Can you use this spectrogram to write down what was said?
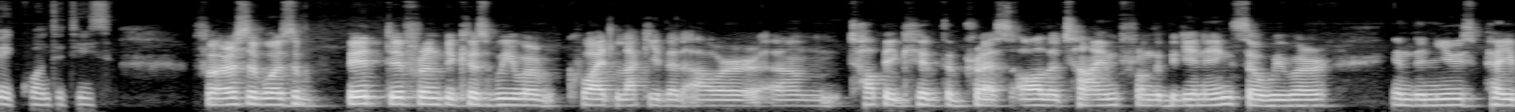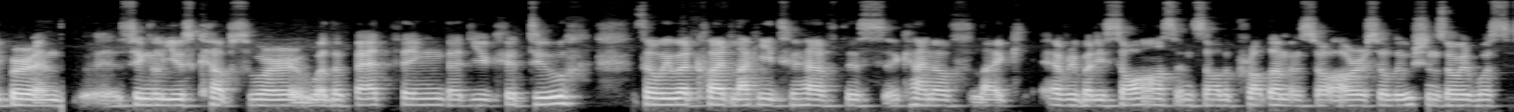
big quantities? For us, it was a bit different because we were quite lucky that our um, topic hit the press all the time from the beginning. So we were in the newspaper and single-use cups were were the bad thing that you could do. So we were quite lucky to have this kind of like everybody saw us and saw the problem and saw our solution. So it was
